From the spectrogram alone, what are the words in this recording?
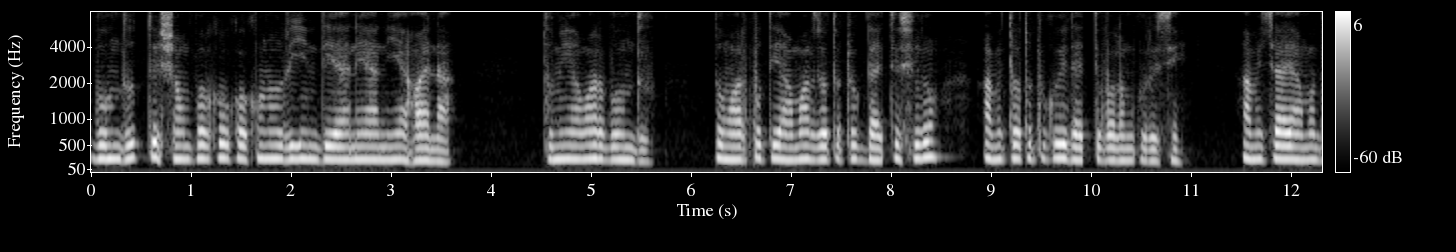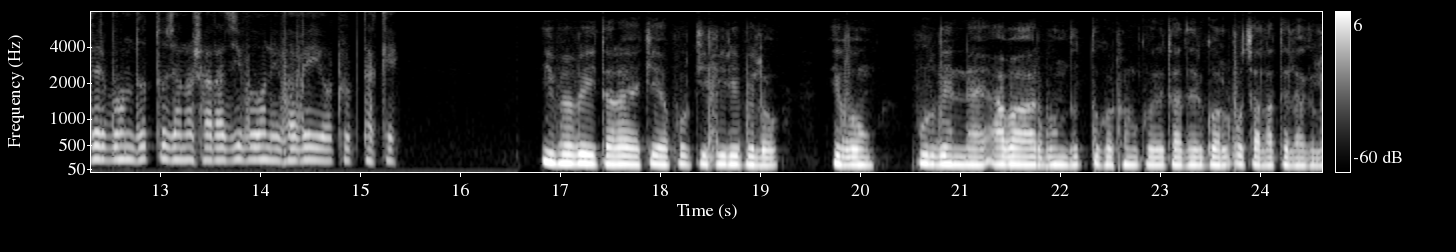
বন্ধুত্বের সম্পর্ক কখনো ঋণ দেয়া নেয়া নিয়ে হয় না। তুমি আমার বন্ধু। তোমার প্রতি আমার যতটুকু দায়িত্ব ছিল আমি ততটুকুই দায়িত্ব পালন করেছি। আমি চাই আমাদের বন্ধুত্ব যেন সারা জীবন এভাবেই অটুট থাকে। এভাবেই তারা একে অপরকে ফিরে পেল এবং পূর্বের ন্যায় আবার বন্ধুত্ব গঠন করে তাদের গল্প চালাতে লাগল।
